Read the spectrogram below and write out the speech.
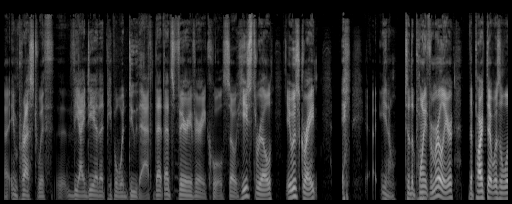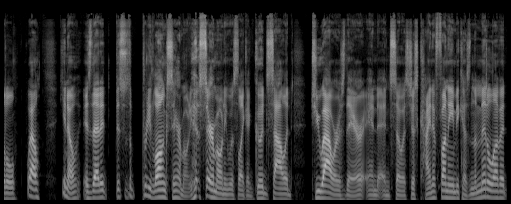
uh, impressed with uh, the idea that people would do that. That that's very very cool. So he's thrilled. It was great. you know, to the point from earlier, the part that was a little well, you know, is that it this was a pretty long ceremony. This ceremony was like a good solid two hours there, and and so it's just kind of funny because in the middle of it,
